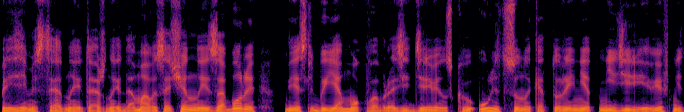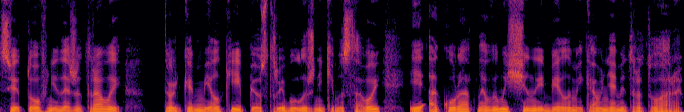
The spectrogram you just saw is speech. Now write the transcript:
Приземистые одноэтажные дома, высоченные заборы, если бы я мог вообразить деревенскую улицу, на которой нет ни деревьев, ни цветов, ни даже травы, только мелкие пестрые булыжники мостовой и аккуратно вымощенные белыми камнями тротуары.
